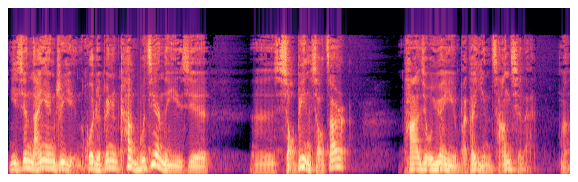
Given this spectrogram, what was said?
一些难言之隐或者别人看不见的一些呃小病小灾儿，他就愿意把它隐藏起来啊，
